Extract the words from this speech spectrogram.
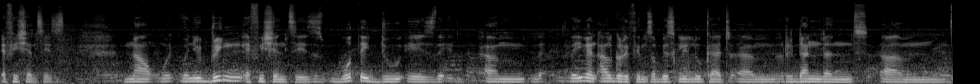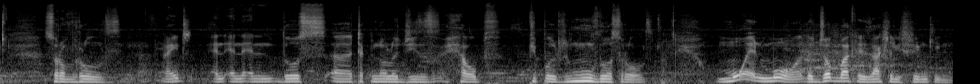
efficiencies. Now, when you bring efficiencies, what they do is they, um, they even algorithms are basically look at um, redundant um, sort of roles, right? And and and those uh, technologies help people remove those roles. More and more, the job market is actually shrinking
